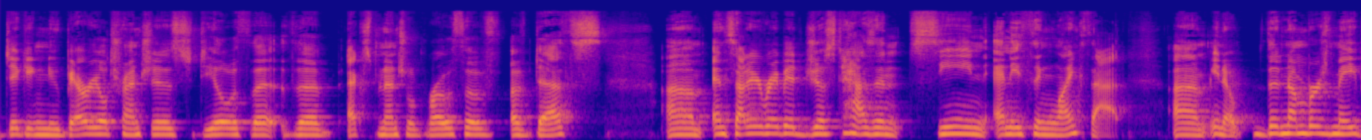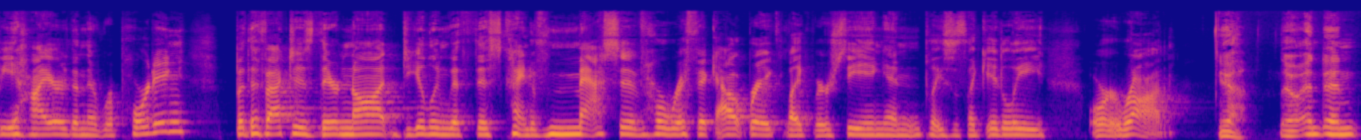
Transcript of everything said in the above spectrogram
digging new burial trenches to deal with the the exponential growth of of deaths. Um, and Saudi Arabia just hasn't seen anything like that. Um, you know, the numbers may be higher than they're reporting, but the fact is they're not dealing with this kind of massive, horrific outbreak like we're seeing in places like Italy or Iran. Yeah, no, and and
